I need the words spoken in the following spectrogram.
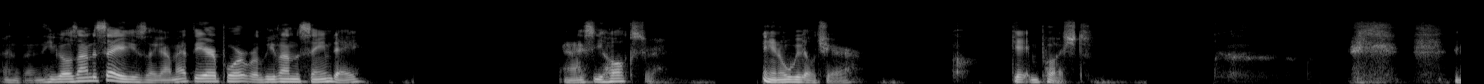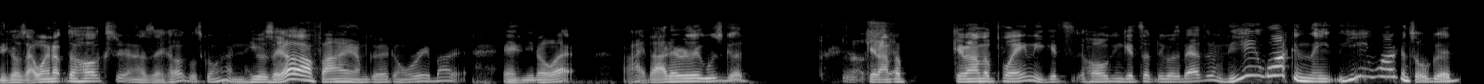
And then he goes on to say, he's like, I'm at the airport, we're leaving on the same day, and I see Hulkster in a wheelchair getting pushed. And he goes, I went up to Hulkster and I was like, Hulk, what's going on? And he was like, Oh, I'm fine. I'm good. Don't worry about it. And you know what? I thought everything was good. Oh, Get on the get on the plane. He gets Hogan gets up to go to the bathroom. He ain't walking. He, he ain't walking so good.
